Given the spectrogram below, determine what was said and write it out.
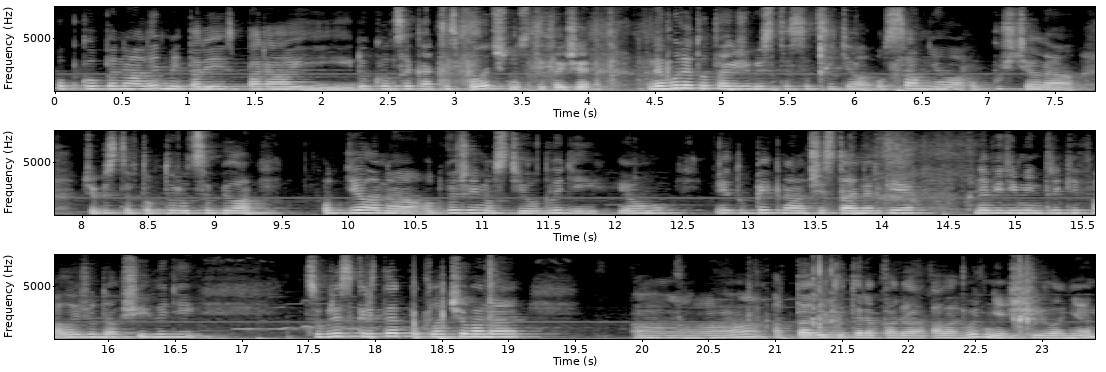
obklopená lidmi, tady spadají dokonce karty společnosti, takže nebude to tak, že byste se cítila osamělá, opuštěná, že byste v tomto roce byla oddělená od veřejnosti, od lidí, jo. Je tu pěkná, čistá energie, nevidím intriky, faleš od dalších lidí. Co bude skryté, potlačované? A, a tady to teda padá ale hodně šíleně.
